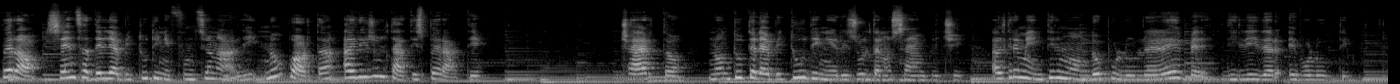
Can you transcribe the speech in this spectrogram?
però senza delle abitudini funzionali non porta ai risultati sperati. Certo, non tutte le abitudini risultano semplici, altrimenti il mondo pullulerebbe di leader evoluti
